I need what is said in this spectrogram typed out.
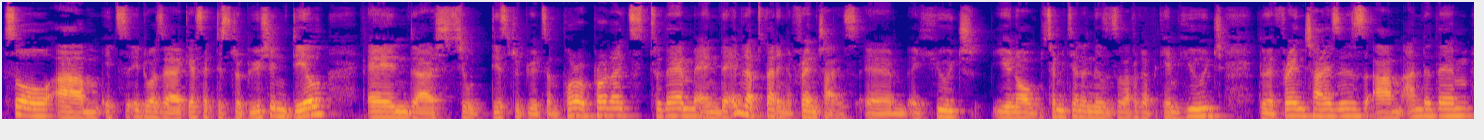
So um, it's it was, I guess, a distribution deal and uh, she would distribute some products to them and they ended up starting a franchise um, a huge you know nails in south africa became huge. There were franchises um, under them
